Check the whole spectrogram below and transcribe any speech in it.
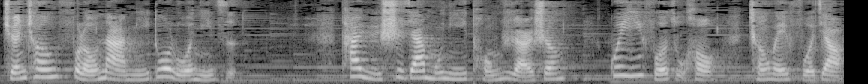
全称富楼那弥多罗尼子。他与释迦牟尼同日而生，皈依佛祖后，成为佛教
